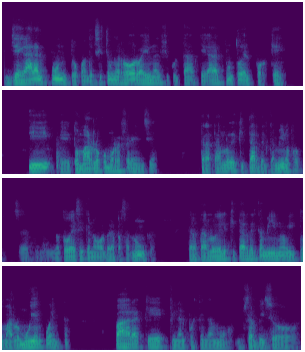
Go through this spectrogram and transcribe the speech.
llegar al punto, cuando existe un error o hay una dificultad, llegar al punto del por qué y eh, tomarlo como referencia tratarlo de quitar del camino, porque no te voy a decir que no volverá a pasar nunca, tratarlo de quitar del camino y tomarlo muy en cuenta para que al final pues tengamos un servicio,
